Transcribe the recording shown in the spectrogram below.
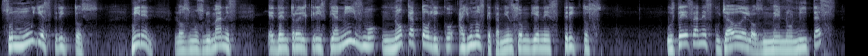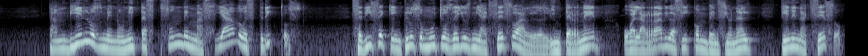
Son muy estrictos. Miren, los musulmanes, eh, dentro del cristianismo no católico, hay unos que también son bien estrictos. ¿Ustedes han escuchado de los menonitas? También los menonitas son demasiado estrictos. Se dice que incluso muchos de ellos ni acceso al internet o a la radio así convencional tienen acceso.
